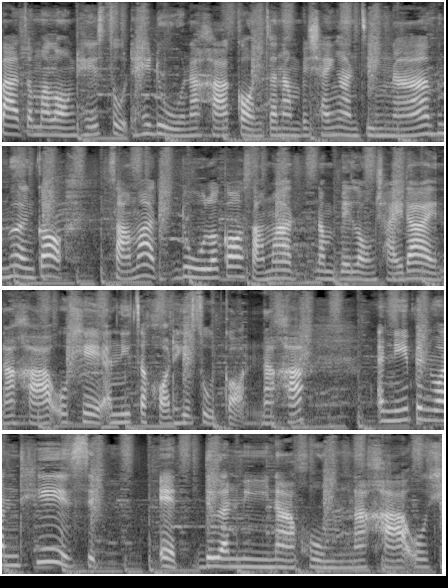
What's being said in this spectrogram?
ปาจะมาลองเทสสูตรให้ดูนะคะ ก่อนจะนำไปใช้งานจริงนะ เพื่อนๆก็สามารถดูแล้วก็สามารถนำไปลองใช้ได้นะคะ โอเค อันนี้จะขอเทสสูตรก่อนนะคะ อันนี้เป็นวันที่ 11 เดือนมีนาคมนะคะ โอเค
